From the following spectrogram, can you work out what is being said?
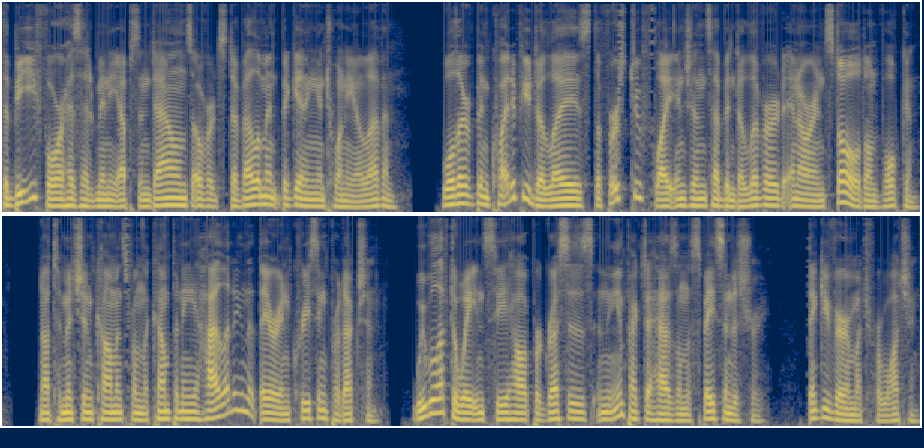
The BE-4 has had many ups and downs over its development beginning in 2011. While there have been quite a few delays, the first two flight engines have been delivered and are installed on Vulcan. Not to mention comments from the company highlighting that they are increasing production. We will have to wait and see how it progresses and the impact it has on the space industry. Thank you very much for watching.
